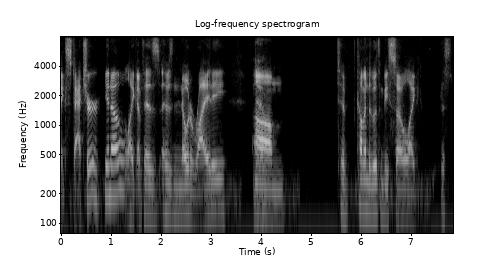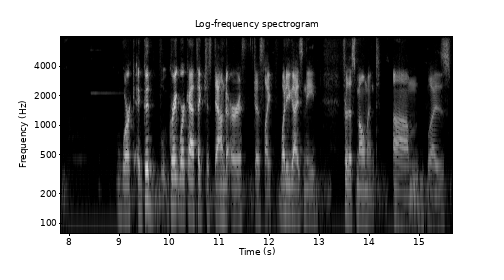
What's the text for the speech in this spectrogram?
like stature, you know, like of his his notoriety, yeah. um, to come into the booth and be so like just work a good great work ethic, just down to earth, just like what do you guys need for this moment? Um, was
